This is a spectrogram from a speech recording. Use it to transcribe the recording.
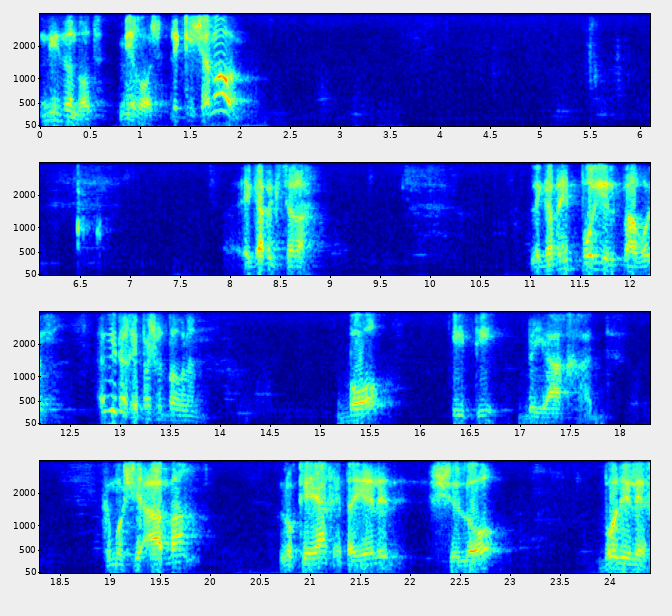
נידונות מראש לכישלון. אגע בקצרה. לגבי פועל פרוי, אגיד הכי פשוט בעולם. בוא איתי ביחד. כמו שאבא לוקח את הילד שלו, בוא נלך.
